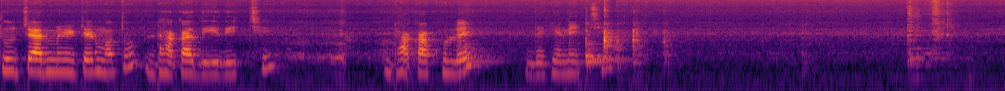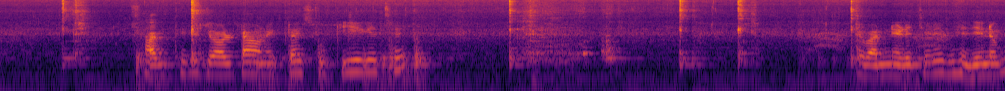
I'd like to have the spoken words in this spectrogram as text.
দু চার মিনিটের মতো ঢাকা দিয়ে দিচ্ছি। ঢাকা খুলে দেখে নিচ্ছি। শাক থেকে জলটা অনেকটাই শুকিয়ে গেছে। এবার নেড়ে চেড়ে ভেজে নেব,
